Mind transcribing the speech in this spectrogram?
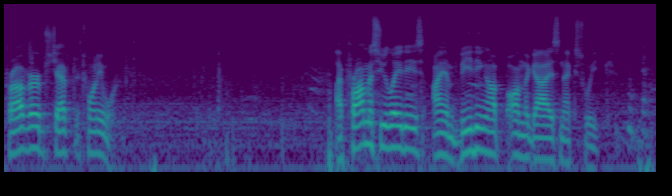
Proverbs chapter 21. I promise you, ladies, I am beating up on the guys next week.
